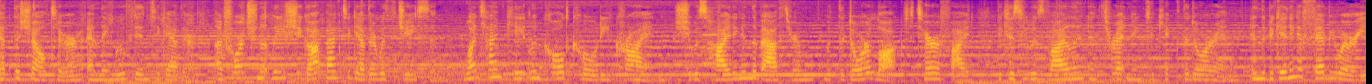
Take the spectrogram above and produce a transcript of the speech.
at the shelter and they moved in together. Unfortunately, she got back together with Jason. One time, Caitlin called Cody crying. She was hiding in the bathroom with the door locked, terrified because he was violent and threatening to kick the door in. In the beginning of February,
